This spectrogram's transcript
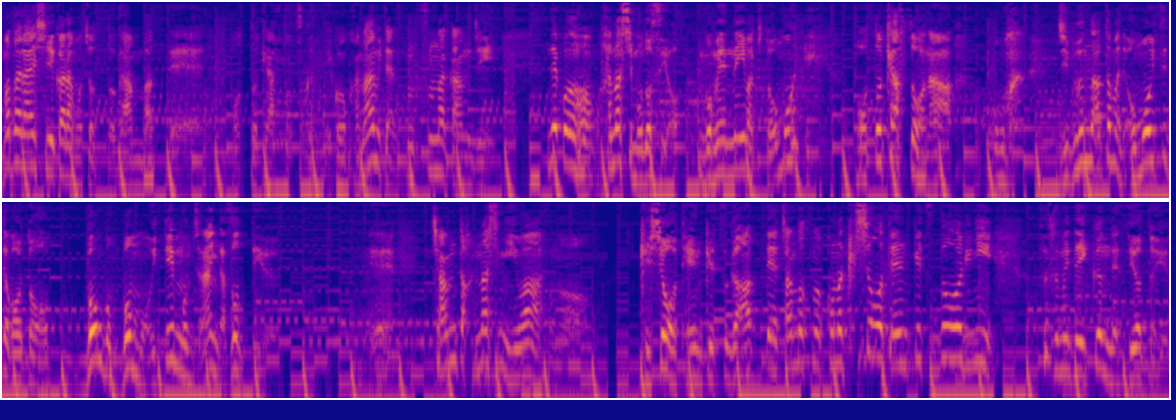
また来週からもちょっと頑張って、ポッドキャスト作っていこうかな、みたいな、そんな感じ。で、この話戻すよ。ごめんね、今ちょっと思い、ポッドキャストはな、自分の頭で思いついたことをボンボンボンボン言ってんもんじゃないんだぞっていう。え、ちゃんと話には、その、気象転結があって、ちゃんとその、この気象転結通りに進めていくんですよという、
